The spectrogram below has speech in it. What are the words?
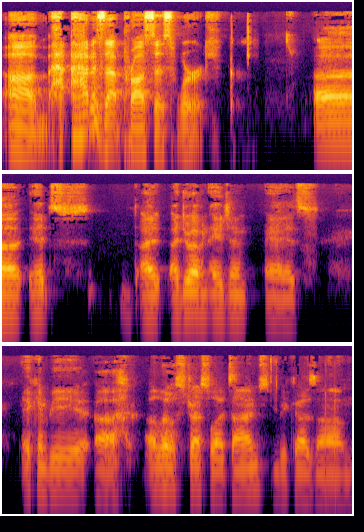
Um, h- how does that process work? Uh, it's I, I do have an agent, and it's it can be uh, a little stressful at times because um,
